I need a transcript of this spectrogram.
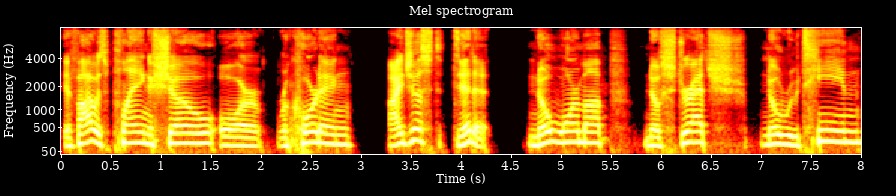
if I was playing a show or recording, I just did it. No warm up, no stretch, no routine.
